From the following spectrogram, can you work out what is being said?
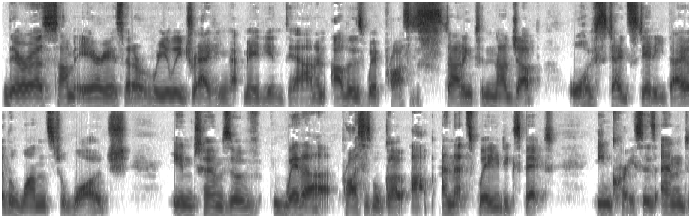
There are some areas that are really dragging that median down and others where prices are starting to nudge up or have stayed steady. They are the ones to watch in terms of whether prices will go up. And that's where you'd expect increases. And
